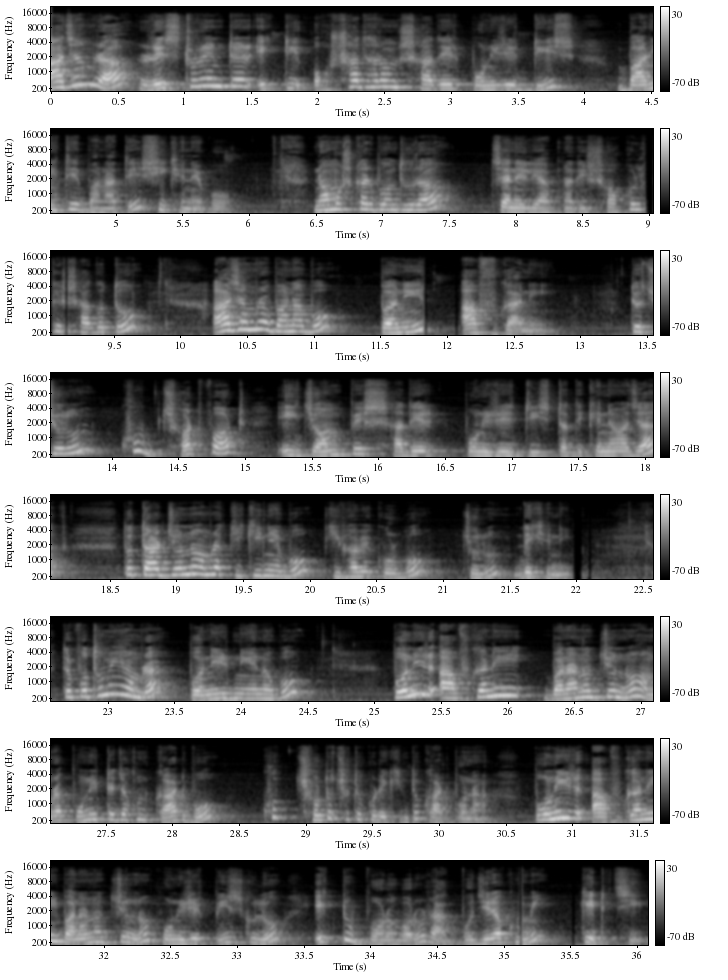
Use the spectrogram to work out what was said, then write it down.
আজ আমরা রেস্টুরেন্টের একটি অসাধারণ স্বাদের পনিরের ডিশ বাড়িতে বানাতে শিখে নেব। নমস্কার বন্ধুরা, চ্যানেলে আপনাদের সকলকে স্বাগত। আজ আমরা বানাবো পনির আফগানি। তো চলুন, খুব ঝটপট এই জম্পের স্বাদের পনিরের ডিশটা দেখে নেওয়া যাক। তো তার জন্য আমরা কি কি নেব, কীভাবে করব, চলুন দেখে নিই। তো প্রথমেই আমরা পনির নিয়ে নেব। পনির আফগানি বানানোর জন্য আমরা পনিরটা যখন কাটবো খুব ছোট ছোট করে কিন্তু কাটবো না। পনির আফগানি বানানোর জন্য পনিরের পিসগুলো একটু বড় বড় রাখব যেরকম আমি কেটেছি।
